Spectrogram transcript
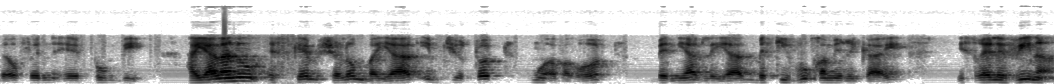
באופן פומבי. היה לנו הסכם שלום ביד עם טיוטות מועברות בין יד ליד בתיווך אמריקאי. ישראל הבינה,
